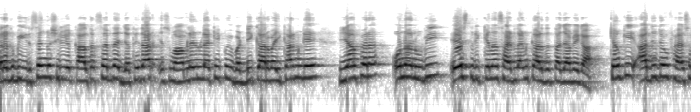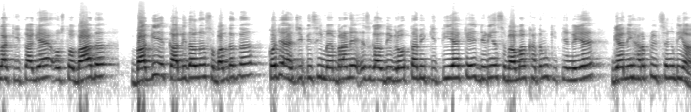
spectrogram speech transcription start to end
ਰਗਬੀਰ ਸਿੰਘ ਸ਼੍ਰੀ ਅਕਾਲ ਤਖਤ ਸਾਹਿਬ ਦੇ ਜਥੇਦਾਰ ਇਸ ਮਾਮਲੇ ਨੂੰ ਲੈ ਕੇ ਕੋਈ ਵੱਡੀ ਕਾਰਵਾਈ ਕਰਨਗੇ ਜਾਂ ਫਿਰ ਉਹਨਾਂ ਨੂੰ ਵੀ ਇਸ ਤਰੀਕੇ ਨਾਲ ਸਾਈਡਲਾਈਨ ਕਰ ਦਿੱਤਾ ਜਾਵੇਗਾ? ਕਿਉਂਕਿ ਅੱਜ ਜੋ ਫੈਸਲਾ ਕੀਤਾ ਗਿਆ ਉਸ ਤੋਂ ਬਾਅਦ ਬਾਗੀ ਅਕਾਲੀ ਦਲ ਨਾਲ ਸੰਬੰਧਿਤ ਕੁਝ ਐਸਜੀਪੀਸੀ ਮੈਂਬਰਾਂ ਨੇ ਇਸ ਗੱਲ ਦੀ ਵਿਰੋਧਤਾ ਵੀ ਕੀਤੀ ਹੈ ਕਿ ਜਿਹੜੀਆਂ ਸੇਵਾਵਾਂ ਖਤਮ ਕੀਤੀਆਂ ਗਈਆਂ ਗਿਆਨੀ ਹਰਪ੍ਰੀਤ ਸਿੰਘ ਦੀਆਂ,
